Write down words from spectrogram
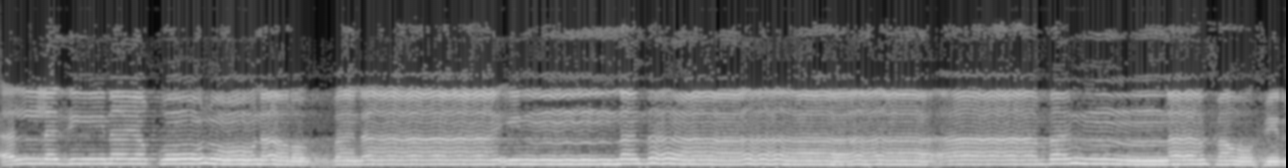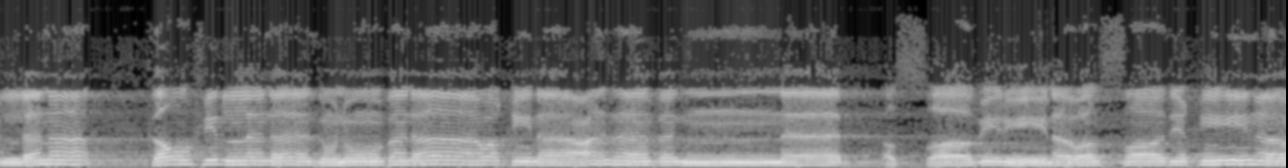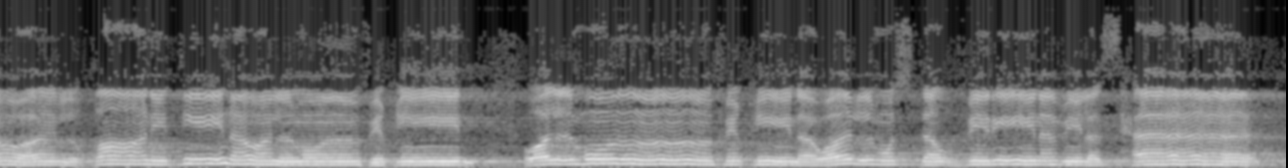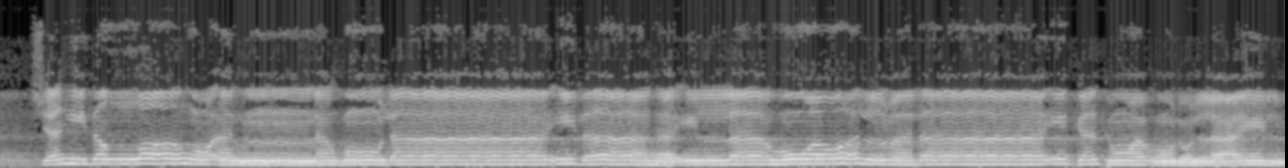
الذين يقولون ربنا إننا آمنا فاغفر لنا فاغفر لنا ذنوبنا وقنا عذاب النار. الصابرين والصادقين والقانتين والمنفقين والمنفقين والمستغفرين بالأسحار شهد الله أنه لا إله إلا هو والملائكة وأولو العلم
